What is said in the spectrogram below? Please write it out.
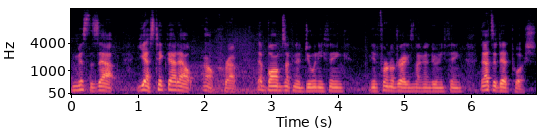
He missed the zap. Yes, take that out. Oh, crap. That bomb's not going to do anything. The Infernal Dragon's not going to do anything. That's a dead push.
